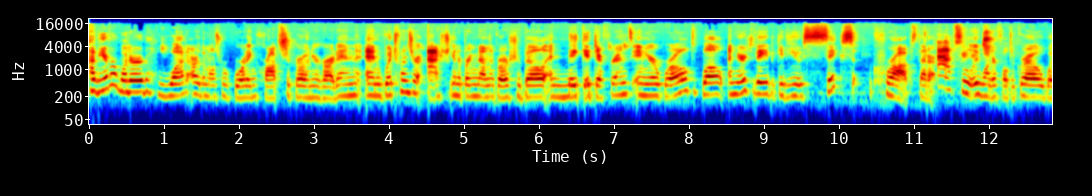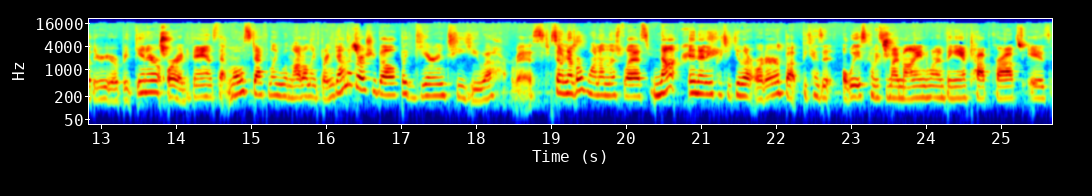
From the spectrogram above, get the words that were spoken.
Have you ever wondered what are the most rewarding crops to grow in your garden and which ones are actually going to bring down the grocery bill and make a difference in your world? Well, I'm here today to give you six crops that are absolutely wonderful to grow, whether you're a beginner or advanced, that most definitely will not only bring down the grocery bill, but guarantee you a harvest. So, number one on this list, not in any particular order, but because it always comes to my mind when I'm thinking of top crops, is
